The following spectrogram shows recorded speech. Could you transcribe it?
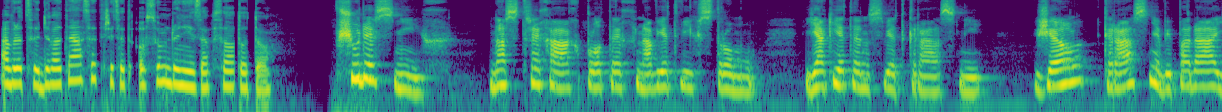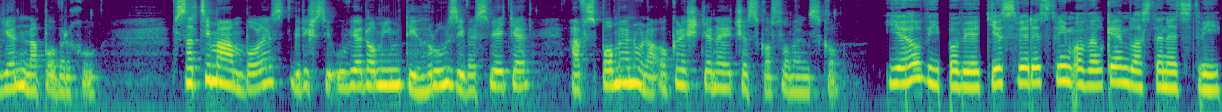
a v roce 1938 do něj zapsal toto. Všude sníh, na střechách, plotech, na větvích stromů. Jak je ten svět krásný. Žel krásně vypadá jen na povrchu. V srdci mám bolest, když si uvědomím ty hrůzy ve světě a vzpomenu na okleštěné Československo. Jeho výpověď je svědectvím o velkém vlastenectví,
